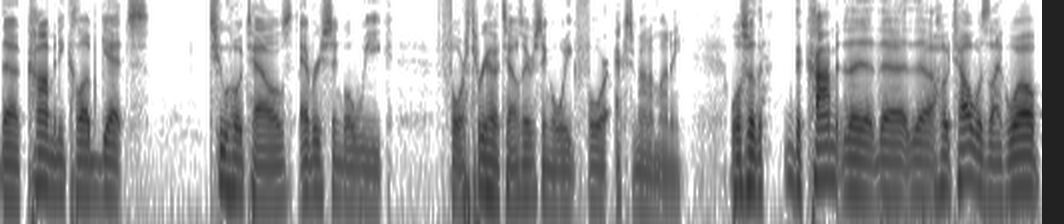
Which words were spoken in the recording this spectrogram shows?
The comedy club gets two hotels every single week for three hotels every single week for X amount of money. Well, so the the com the the the hotel was like, well,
